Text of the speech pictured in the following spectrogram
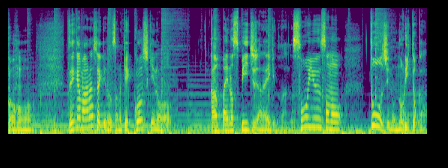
の 前回も話したけどその結婚式の乾杯のスピーチじゃないけどあのそういうその当時のノリとか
